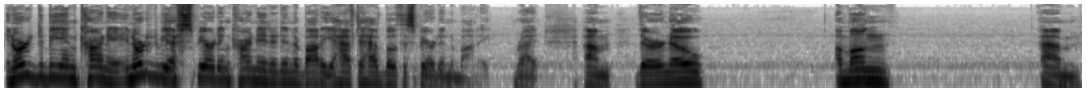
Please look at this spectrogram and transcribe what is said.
in order to be incarnate, in order to be a spirit incarnated in a body, you have to have both a spirit and a body, right? Um, there are no among um,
